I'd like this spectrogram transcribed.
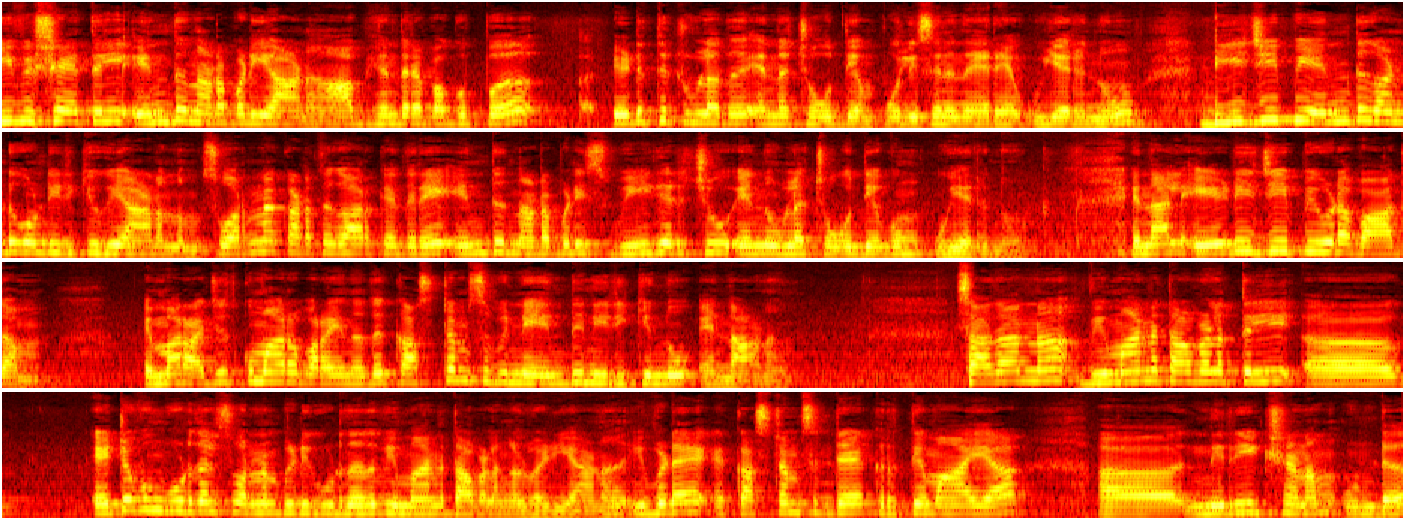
ഈ വിഷയത്തിൽ എന്ത് നടപടിയാണ് ആഭ്യന്തര വകുപ്പ് എടുത്തിട്ടുള്ളത് എന്ന ചോദ്യം പോലീസിന് നേരെ ഉയരുന്നു. ഡി ജി പി എന്ത് കണ്ടുകൊണ്ടിരിക്കുകയാണെന്നും സ്വർണക്കടത്തുകാർക്കെതിരെ എന്ത് നടപടി സ്വീകരിച്ചു എന്നുള്ള ചോദ്യവും ഉയരുന്നു. എന്നാൽ എ ഡി ജി പിയുടെ വാദം എം ആർ അജിത് കുമാർ പറയുന്നത് കസ്റ്റംസ് പിന്നെ എന്തിനിരിക്കുന്നു എന്നാണ്. സാധാരണ വിമാനത്താവളത്തിൽ ഏറ്റവും കൂടുതൽ സ്വർണം പിടികൂടുന്നത് വിമാനത്താവളങ്ങൾ വഴിയാണ്. ഇവിടെ കസ്റ്റംസിന്റെ കൃത്യമായ നിരീക്ഷണം ഉണ്ട്.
